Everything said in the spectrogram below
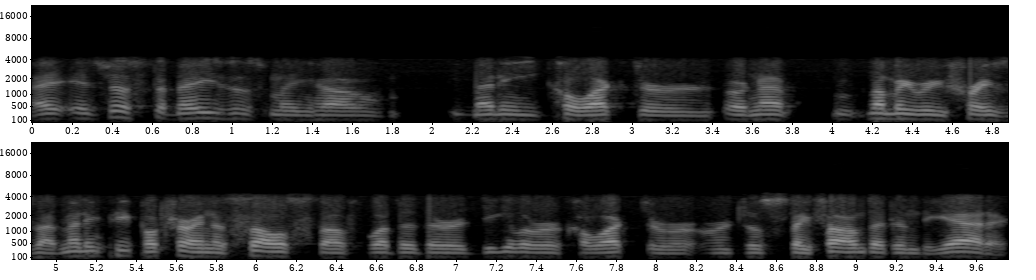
it just amazes me how many collectors, or not. Let me rephrase that. Many people trying to sell stuff, whether they're a dealer or collector or just they found it in the attic.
